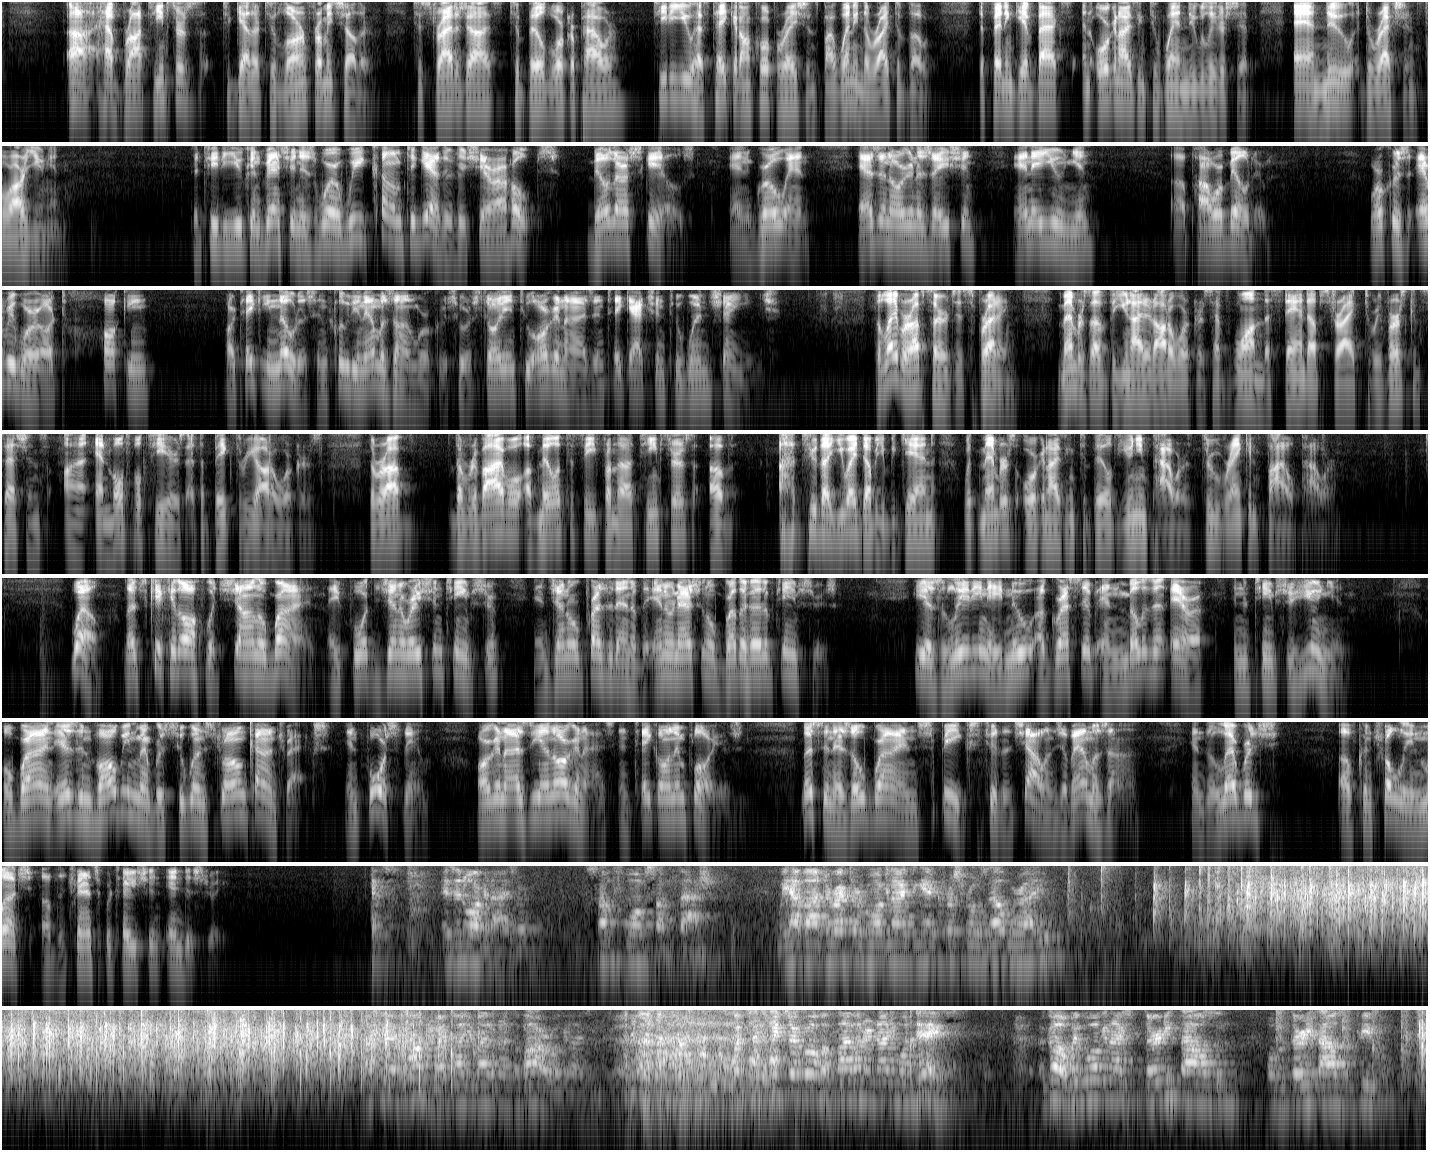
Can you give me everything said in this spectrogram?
uh, have brought Teamsters together to learn from each other, to strategize, to build worker power. TDU has taken on corporations by winning the right to vote, defending givebacks, and organizing to win new leadership and new direction for our union. The TDU convention is where we come together to share our hopes, build our skills, and grow and as an organization and a union uh, power builder. Workers everywhere are talking are taking notice, including Amazon workers who are starting to organize and take action to win change. The labor upsurge is spreading. Members of the United Auto Workers have won the stand up strike to reverse concessions uh, and multiple tiers at the big three auto workers. The, the revival of militancy from the Teamsters of to the UAW began with members organizing to build union power through rank and file power. Well, let's kick it off with Sean O'Brien, a fourth generation Teamster and general president of the International Brotherhood of Teamsters. He is leading a new, aggressive, and militant era in the Teamsters Union. O'Brien is involving members to win strong contracts, enforce them, organize the unorganized, and take on employers. Listen as O'Brien speaks to the challenge of Amazon and the leverage of controlling much of the transportation industry. As an organizer, some form, some fashion. We have our Director of Organizing here, Chris Roselle. Where are you? Lucky I found you. I thought you might have been at the bar organizing. but since we took over 591 days ago, we've organized 30,000, over 30,000 people. So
